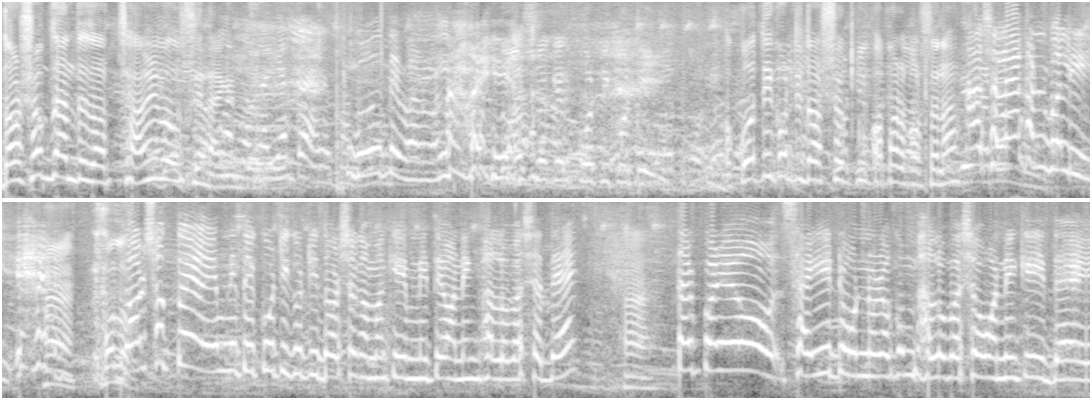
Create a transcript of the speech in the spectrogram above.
দর্শক জানতে যাচ্ছে আমি বলছি না কিন্তু। বলতে পারব না কোটি কোটি। দর্শক অফার করছে না? আসলে এখন বলি হ্যাঁ, দর্শক তো এমনিতে কোটি কোটি দর্শক আমাকে এমনিতে অনেক ভালোবাসা দেয়। হ্যাঁ। তারপরেও সাইড অন্যরকম ভালোবাসা অনেকেই দেয়।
